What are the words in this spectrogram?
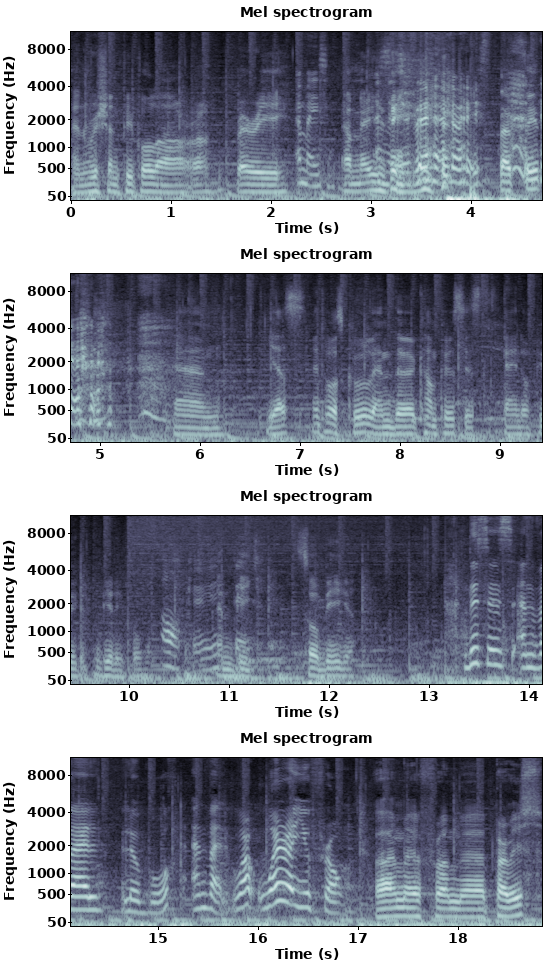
and Russian people are very amazing. Amazing. amazing. That's it. and yes, it was cool and the campus is kind of be beautiful. Okay. And big. You. So big. This is Envel Lebourg. Envel, wh where are you from? I'm uh, from uh, Paris,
